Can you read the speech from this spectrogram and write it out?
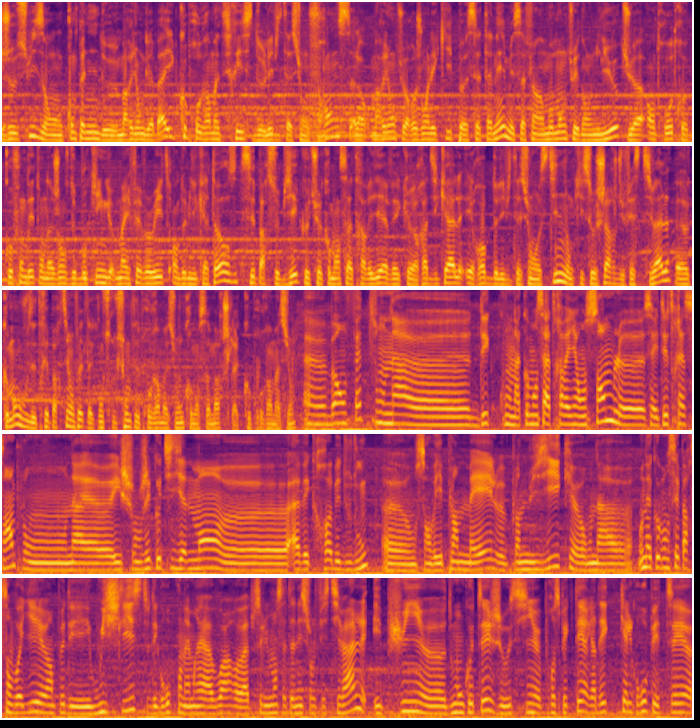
Je suis en compagnie de Marion Gabay, coprogrammatrice de Lévitation France. Alors Marion, tu as rejoint l'équipe cette année, mais ça fait un moment que tu es dans le milieu. Tu as entre autres cofondé ton agence de booking My Favorite en 2014. C'est par ce biais que tu as commencé à travailler avec euh, Radical et Rob de Lévitation Austin, donc qui se charge du festival. Euh, comment vous êtes répartis en fait la construction de cette programmation? Comment ça marche la coprogrammation? Euh, bah, En fait, on a dès qu'on a commencé à travailler ensemble, ça a été très simple. On a échangé quotidiennement avec Rob et Doudou. Euh, on s'est envoyé plein de mails, plein de musique. On a, on a commencé par s'envoyer un peu des wish lists, des groupes qu'on aimerait avoir euh, absolument cette année sur le festival. Et puis euh, de mon côté, j'ai aussi prospecté regardé quel groupe était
